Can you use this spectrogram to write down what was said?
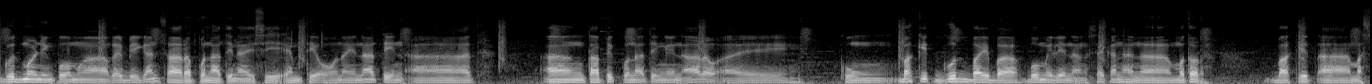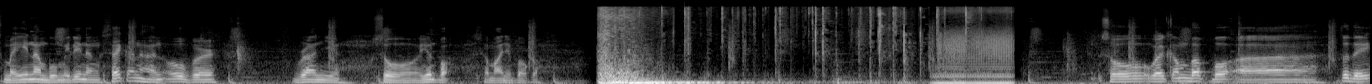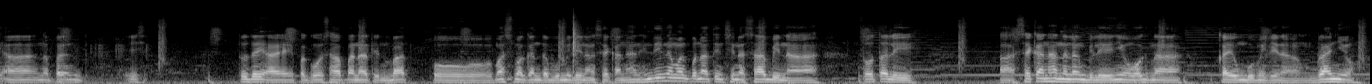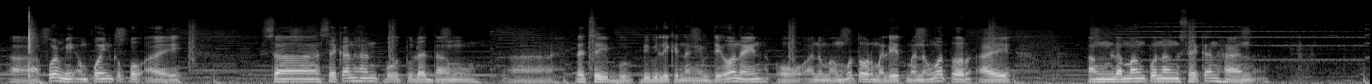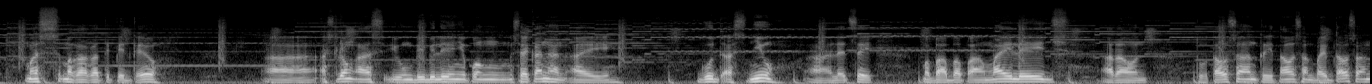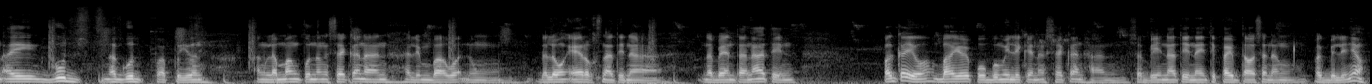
Good morning po mga kaibigan. Sa harap po natin ay si MT-09 natin at ang topic po natin ngayong araw ay kung bakit good buy ba bumili ng second hand na motor. Bakit ah, mas mainam bumili ng second hand over brand new. So yun po, samahan niyo po ako. So, welcome back po. Ah, today, ah, napag today ay pag-uusapan natin ba't po mas maganda bumili ng second hand. Hindi naman po natin sinasabi na totally ah, second hand na lang bilhin niyo, wag na kayong bumili ng brand new. Ah, for me, ang point ko po ay sa second hand po tulad ng ah, let's say bibili ka ng MT-09 o anumang motor, maliit man ng motor ay ang lamang po ng second hand mas makakatipid kayo. Ah, as long as yung bibilihin niyo pong second hand ay good as new. Ah, let's say, mababa pa ang mileage, around 2,000, 3,000, 5,000, ay good na good pa po yun. Ang lamang po ng second hand, halimbawa nung dalawang Aerox natin na nabenta natin, pag kayo, buyer po, bumili kayo ng second hand, sabihin natin 95,000 ang pagbili nyo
